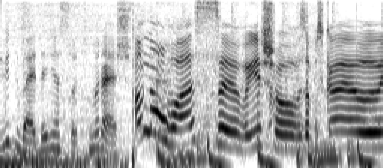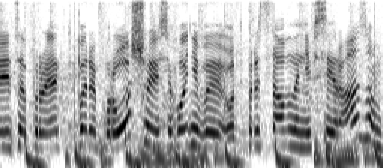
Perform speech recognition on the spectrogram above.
від ведення соцмереж. Давно у вас е, вийшов, запускається проект Перепрошую. Сьогодні ви от представлені всі разом.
